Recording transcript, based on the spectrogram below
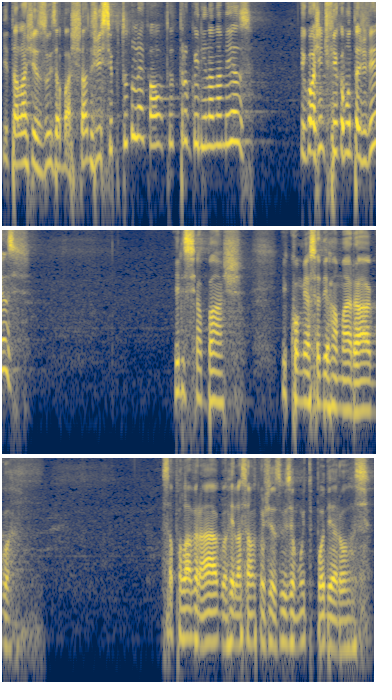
E está lá Jesus abaixado, os discípulos, tudo legal, tudo tranquilinho lá na mesa. Igual a gente fica muitas vezes. Ele se abaixa e começa a derramar água. Essa palavra água relacionada com Jesus é muito poderosa.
